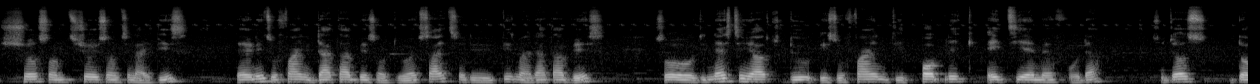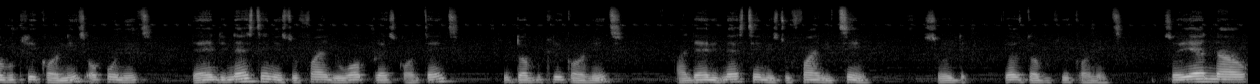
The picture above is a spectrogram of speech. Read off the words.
show some show you something like this then you need to find the database of the website so the, this is my database so the next thing you have to do is to find the public html folder so just double click on it open it. Then the next thing is to find the wordpress content. So double click on it and then the next thing is to find the theme. So just double click on it. So here now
